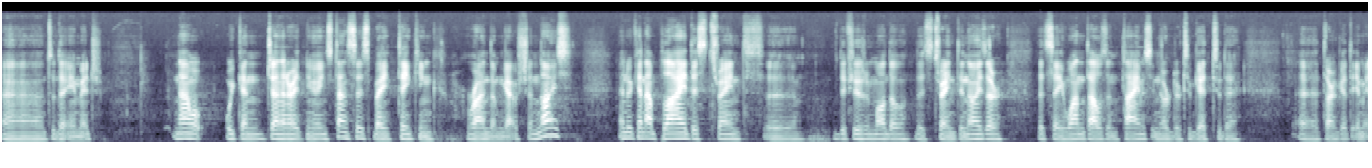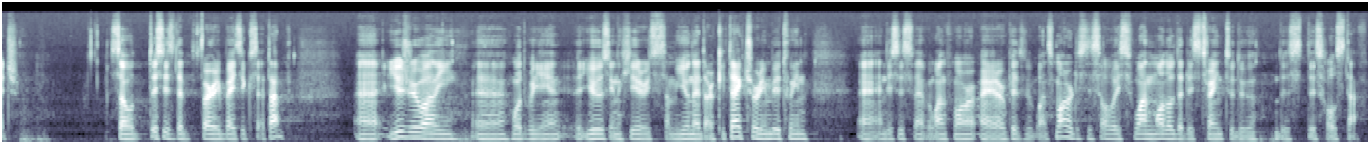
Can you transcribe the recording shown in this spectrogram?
uh, to the image. Now we can generate new instances by taking random Gaussian noise and we can apply this trained uh, diffusion model, this trained denoiser, let's say 1,000 times in order to get to the uh, target image. So this is the very basic setup. Uh, usually, uh, what we uh, use in here is some U-Net architecture in between. Uh, and this is once more, I repeat it once more, this is always one model that is trained to do this, this whole stuff.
